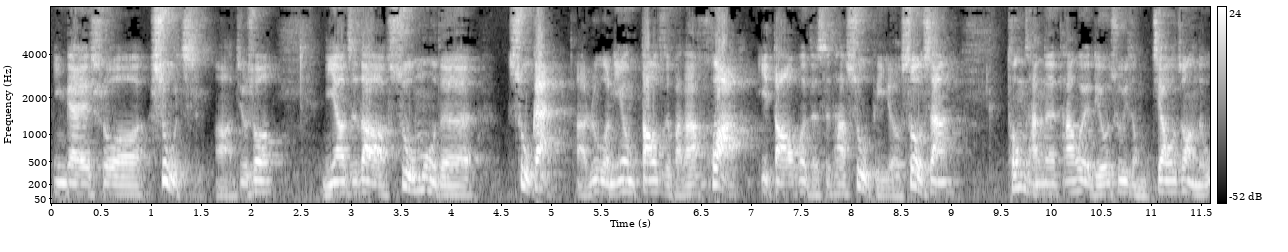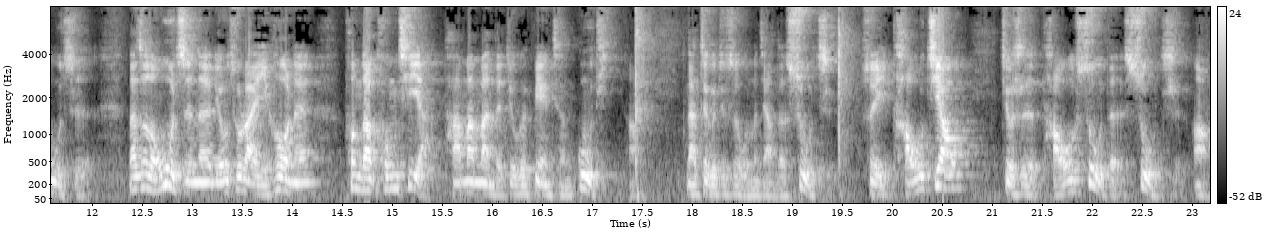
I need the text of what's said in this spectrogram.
应该说树脂啊，就是说你要知道树木的树干啊，如果你用刀子把它划一刀，或者是它树皮有受伤，通常呢它会流出一种胶状的物质。那这种物质呢流出来以后呢，碰到空气啊，它慢慢的就会变成固体啊。那这个就是我们讲的树脂，所以桃胶就是桃树的树脂啊。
